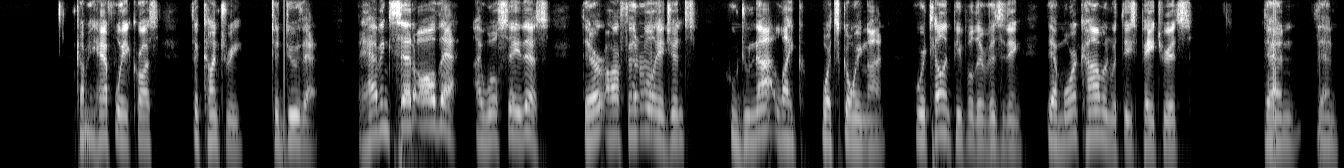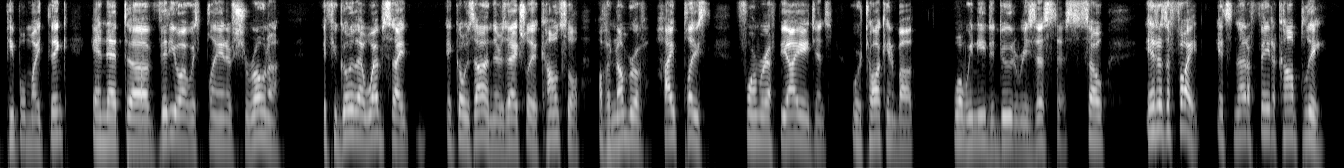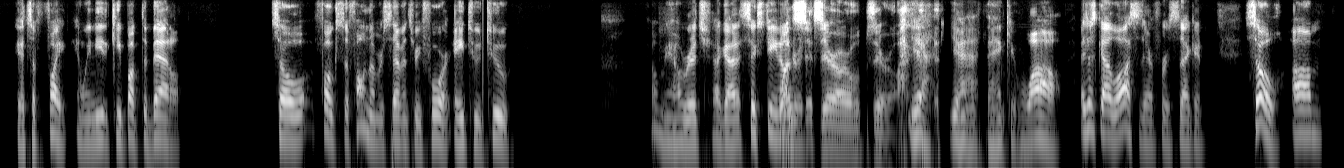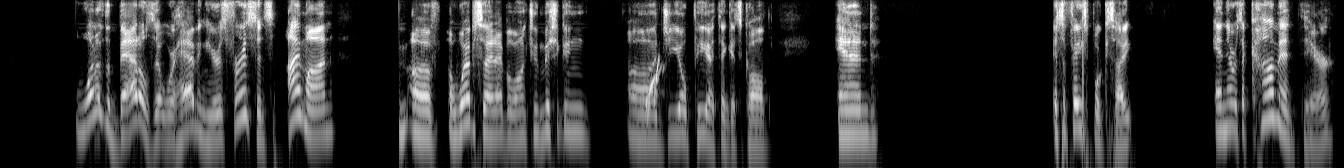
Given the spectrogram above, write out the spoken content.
coming halfway across the country to do that. But having said all that, I will say this there are federal agents who do not like what's going on, who are telling people they're visiting they have more in common with these patriots than than people might think. And that uh, video I was playing of Sherronna, if you go to that website, it goes on. There's actually a council of a number of high placed former FBI agents who are talking about what we need to do to resist this. So it is a fight. It's not a fait accompli. It's a fight, and we need to keep up the battle. So, folks, the phone number is 734 822. Help me out, Rich. I got it. 1600. 1600. yeah, yeah. Thank you. Wow. I just got lost there for a second. So, um, one of the battles that we're having here is, for instance, I'm on uh, a website I belong to, Michigan uh, GOP, I think it's called, and it's a Facebook site. And there was a comment there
